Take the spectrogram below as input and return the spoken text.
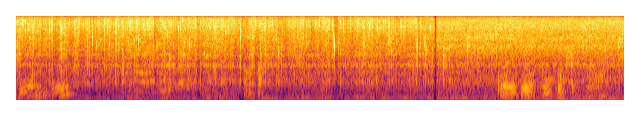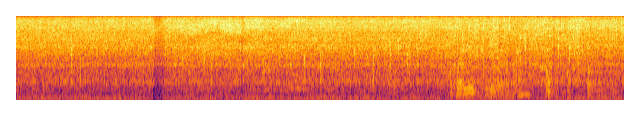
பூண்டு கொஞ்சம் உப்பு போட்டுக்கலாம் கலக்கி விடுங்க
